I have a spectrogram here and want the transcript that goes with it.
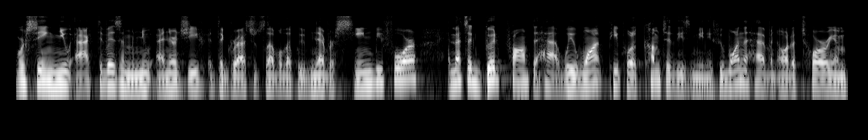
We're seeing new activism and new energy at the grassroots level that we've never seen before, and that's a good problem to have. We want people to come to these meetings. We want to have an auditorium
